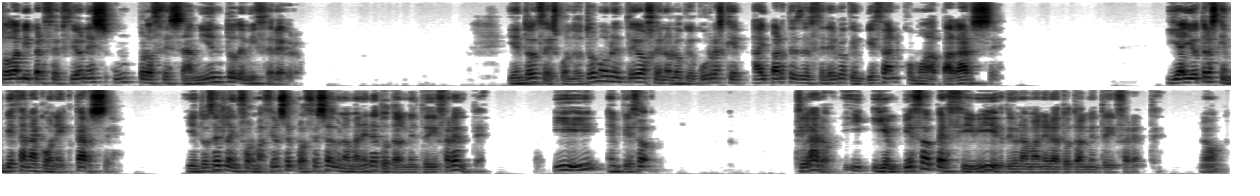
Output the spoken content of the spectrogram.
toda mi percepción es un procesamiento de mi cerebro. Y entonces, cuando tomo un enteógeno, lo que ocurre es que hay partes del cerebro que empiezan como a apagarse. Y hay otras que empiezan a conectarse. Y entonces la información se procesa de una manera totalmente diferente. Y empiezo... Claro, y, empiezo a percibir de una manera totalmente diferente. ¿no?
